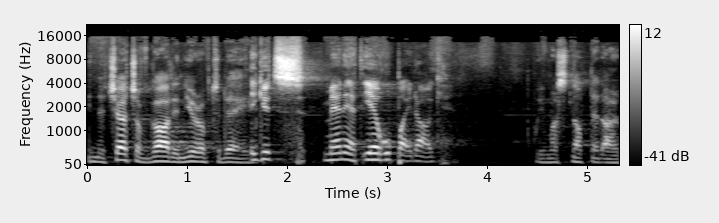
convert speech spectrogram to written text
In the church of God in Europe today, I Guds menighet i Europa i dag we must not let our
